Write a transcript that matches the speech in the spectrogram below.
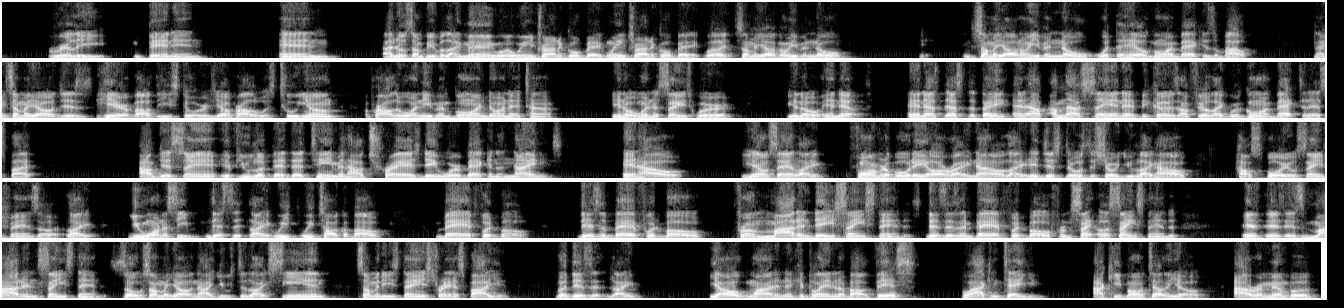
really been in. And I know some people like, man, well, we ain't trying to go back. We ain't trying to go back. Well, some of y'all don't even know. Some of y'all don't even know what the hell going back is about. Like some of y'all just hear about these stories. Y'all probably was too young, or probably wasn't even born during that time. You know, when the Saints were, you know, inept. And that's that's the thing. And I'm not saying that because I feel like we're going back to that spot. I'm just saying if you looked at that team and how trash they were back in the 90s and how, you know I'm saying, like formidable they are right now, like it just goes to show you like how how spoiled Saints fans are. Like you want to see this is like we we talk about bad football. This is bad football from modern day Saint standards. This isn't bad football from Saint uh, Saint standard. It, it, it's modern Saint standards. So some of y'all not used to like seeing some of these things transpire. But this is like y'all whining and complaining about this. Well, I can tell you, I keep on telling y'all. I remember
